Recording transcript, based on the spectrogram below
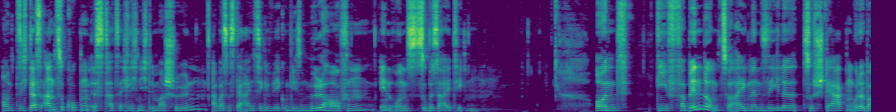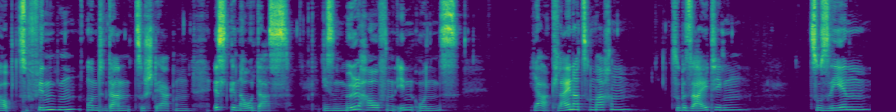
Und sich das anzugucken, ist tatsächlich nicht immer schön, aber es ist der einzige Weg, um diesen Müllhaufen in uns zu beseitigen. Und die Verbindung zur eigenen Seele zu stärken oder überhaupt zu finden und dann zu stärken, ist genau das. Diesen Müllhaufen in uns, ja, kleiner zu machen, zu beseitigen, zu sehen,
